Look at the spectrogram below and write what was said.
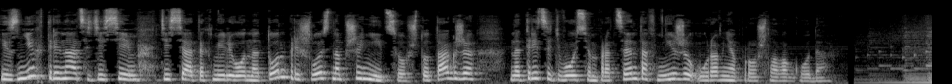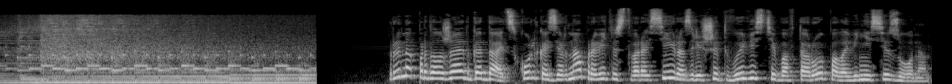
Из них 13,7 миллиона тонн пришлось на пшеницу, что также на 38% ниже уровня прошлого года. Рынок продолжает гадать, сколько зерна правительство России разрешит вывести во второй половине сезона.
